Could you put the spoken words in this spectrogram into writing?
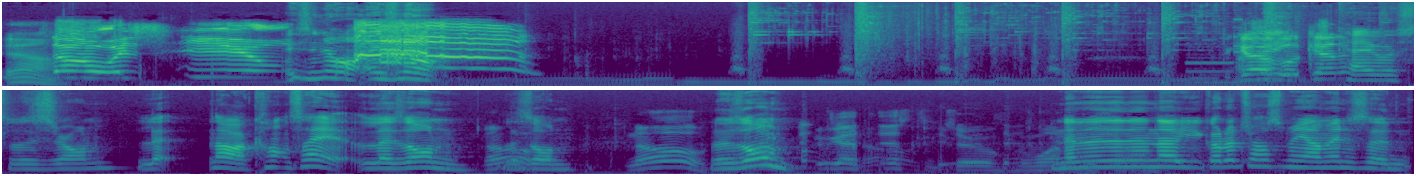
yeah. No, it's you! It's not, it's not. Be careful, Okay, Ken. Chaos Lezon. Le- no, I can't say it. Lezon. No. Lezon. No. Lezon. You got tested too. We No, no, no, no, tell. no. You gotta trust me. I'm innocent.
